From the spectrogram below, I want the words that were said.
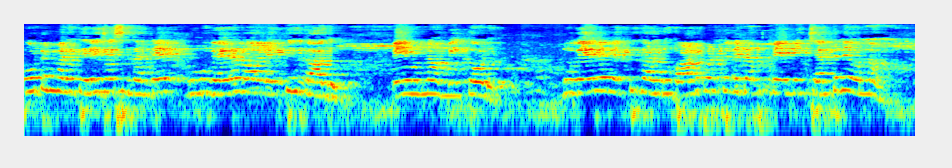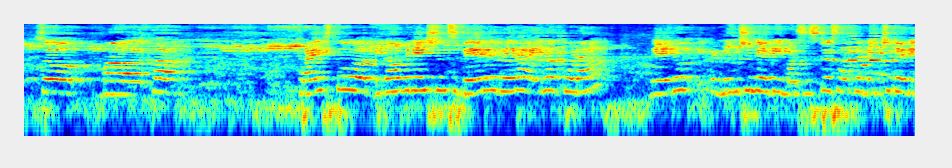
కూటమి మనకి తెలియజేసిందంటే నువ్వు వేరే వాళ్ళ వ్యక్తి కాదు మేమున్నాం మీ తోడు. నువ్వు వేరే వ్యక్తి కాదు నువ్వు బాధపడుతున్నప్పుడు మేము నీ చెంతనే ఉన్నాం. సో మా యొక్క క్రైస్తవ డినామినేషన్స్ వేరే వేరే అయినా కూడా నేను ఇక్కడ నించునేది మా సిస్టర్స్ అందరూ నించునేది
